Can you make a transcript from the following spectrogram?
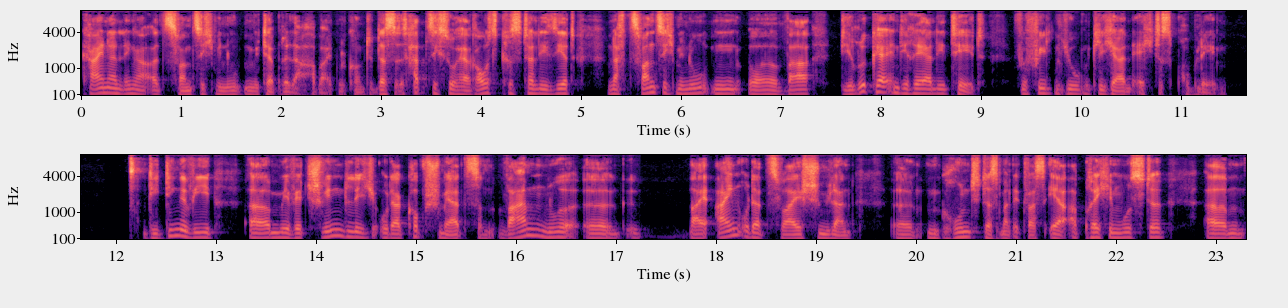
keiner länger als 20 Minuten mit der Brille arbeiten konnte. Das hat sich so herauskristallisiert. Nach 20 Minuten äh, war die Rückkehr in die Realität für viele Jugendliche ein echtes Problem. Die Dinge wie äh, mir wird schwindelig oder Kopfschmerzen waren nur äh, bei ein oder zwei Schülern äh, ein Grund, dass man etwas eher abbrechen musste. Ähm,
